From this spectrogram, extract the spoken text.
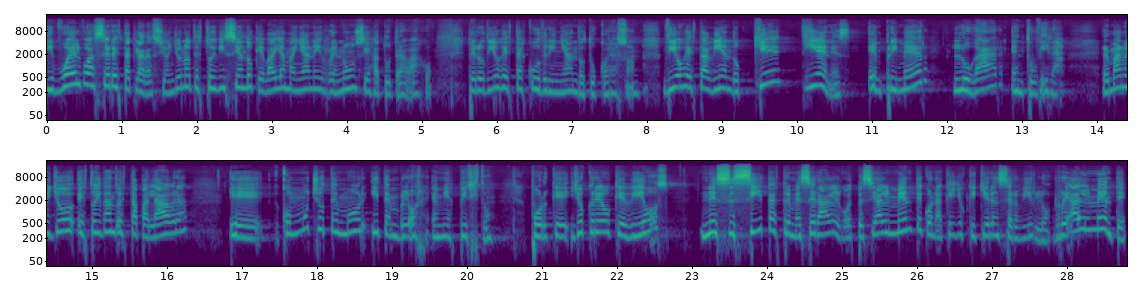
y vuelvo a hacer esta aclaración, yo no te estoy diciendo que vayas mañana y renuncies a tu trabajo, pero Dios está escudriñando tu corazón. Dios está viendo qué tienes en primer lugar en tu vida. Hermano, yo estoy dando esta palabra eh, con mucho temor y temblor en mi espíritu, porque yo creo que Dios necesita estremecer algo, especialmente con aquellos que quieren servirlo, realmente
